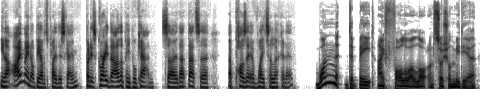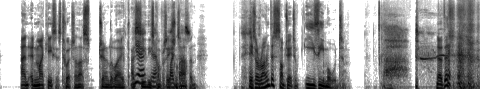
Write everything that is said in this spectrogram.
you know, I may not be able to play this game, but it's great that other people can. So that that's a, a positive way to look at it. One debate I follow a lot on social media, and in my case, it's Twitter. That's generally the way I Yeah, see these yeah, conversations likewise. happen. Is around the subject of easy mode. now this.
